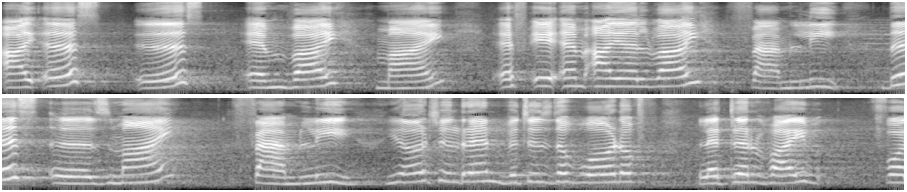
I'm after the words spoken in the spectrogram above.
I-S is M-Y, my, F-A-M-I-L-Y, family. This is my family. Here children, which is the word of letter Y for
